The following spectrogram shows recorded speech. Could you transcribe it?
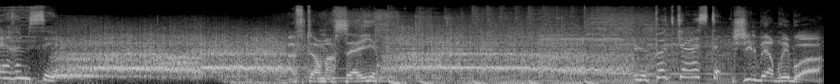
RMC. After Marseille, Le podcast Gilbert Bribois.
